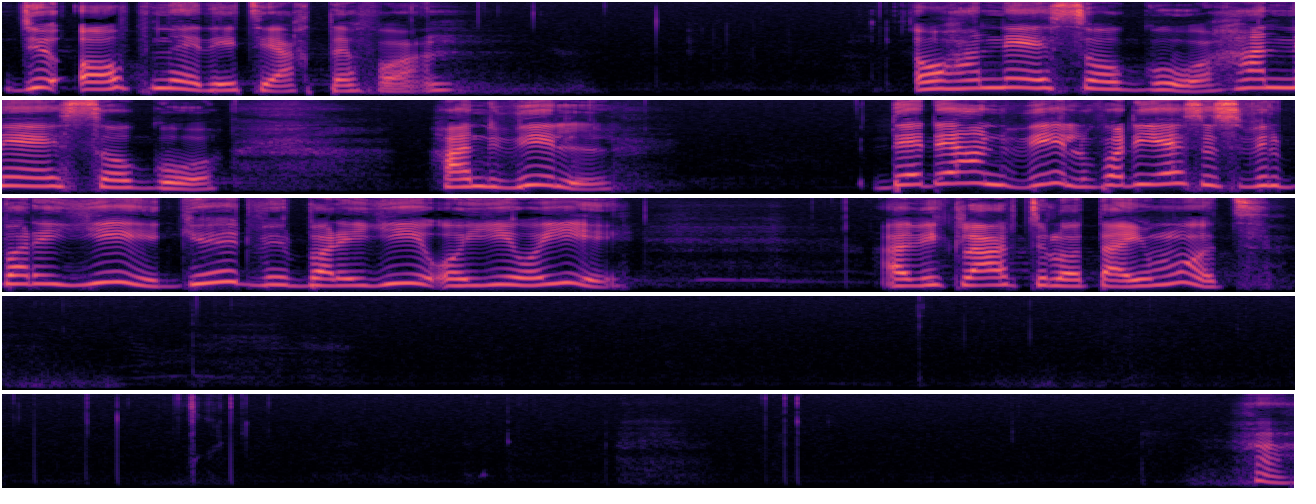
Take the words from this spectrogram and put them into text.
du åpner ditt hjerte for ham. Og han er så god. Han er så god. Han vil Det er det han vil, fordi Jesus vil bare gi. Gud vil bare gi og gi og gi. Er vi klare til å ta imot? Huh.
